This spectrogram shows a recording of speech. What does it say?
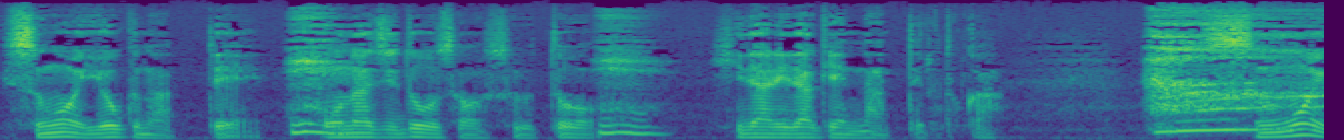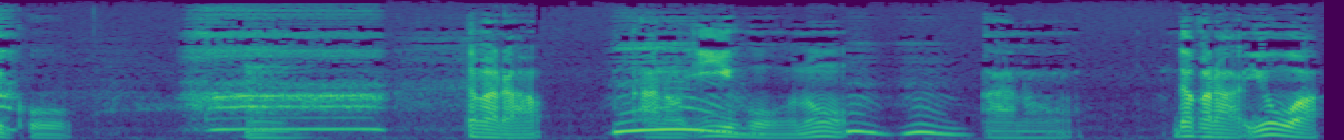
すごい良くなって、え、同じ動作をすると、左だけになってるとか。すごいこう、うん、だからあのいい方の、あのだから要は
